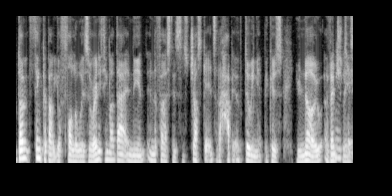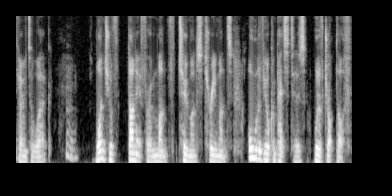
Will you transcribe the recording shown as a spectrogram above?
Don't think about your followers or anything like that in the in the first instance. Just get into the habit of doing it because you know eventually it's going to work. Hmm. Once you've done it for a month, two months, three months, all of your competitors will have dropped off.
